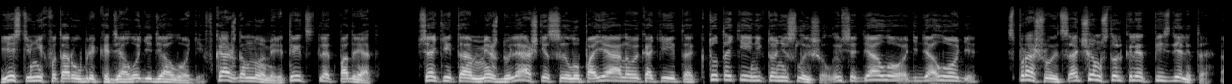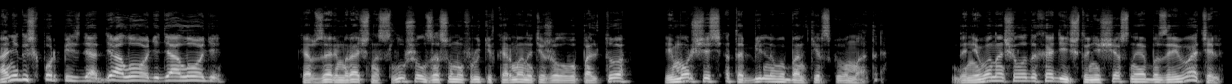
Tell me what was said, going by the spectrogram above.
Есть у них фоторубрика «Диалоги-диалоги». В каждом номере, 30 лет подряд. Всякие там междуляшкисы, Лупаяновы какие-то. Кто такие, никто не слышал. И все диалоги, диалоги. Спрашивается, о чем столько лет пиздели-то? Они до сих пор пиздят. Диалоги, диалоги. Кобзарь мрачно слушал, засунув руки в карманы тяжелого пальто и морщась от обильного банкирского мата. До него начало доходить, что несчастный обозреватель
